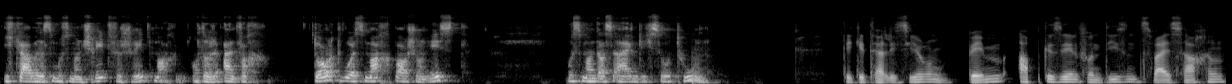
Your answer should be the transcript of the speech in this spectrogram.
ich glaube, das muss man Schritt für Schritt machen. Oder einfach dort, wo es machbar schon ist, muss man das eigentlich so tun. Digitalisierung, BIM, abgesehen von diesen zwei Sachen,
